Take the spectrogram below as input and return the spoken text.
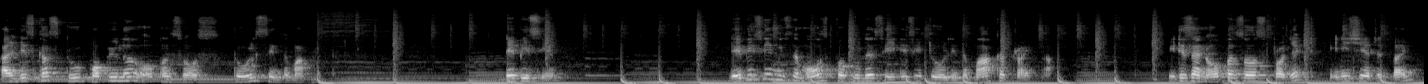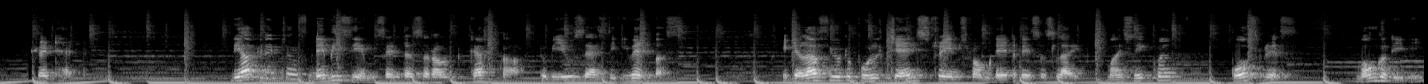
I'll discuss two popular open source tools in the market. Debezium. Debezium is the most popular CDC tool in the market right now. It is an open source project initiated by Red Hat. The architecture of Debezium centers around Kafka to be used as the event bus it allows you to pull change streams from databases like MySQL, Postgres, MongoDB,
